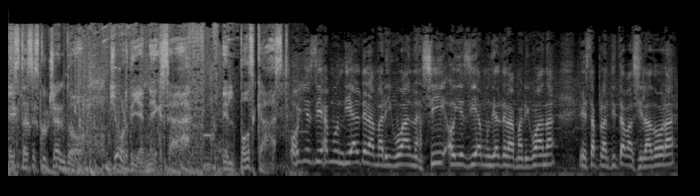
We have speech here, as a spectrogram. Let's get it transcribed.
Estás escuchando Jordi Anexa, el podcast. Hoy es Día Mundial de la Marihuana, sí, hoy es Día Mundial de la Marihuana, esta plantita vaciladora,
